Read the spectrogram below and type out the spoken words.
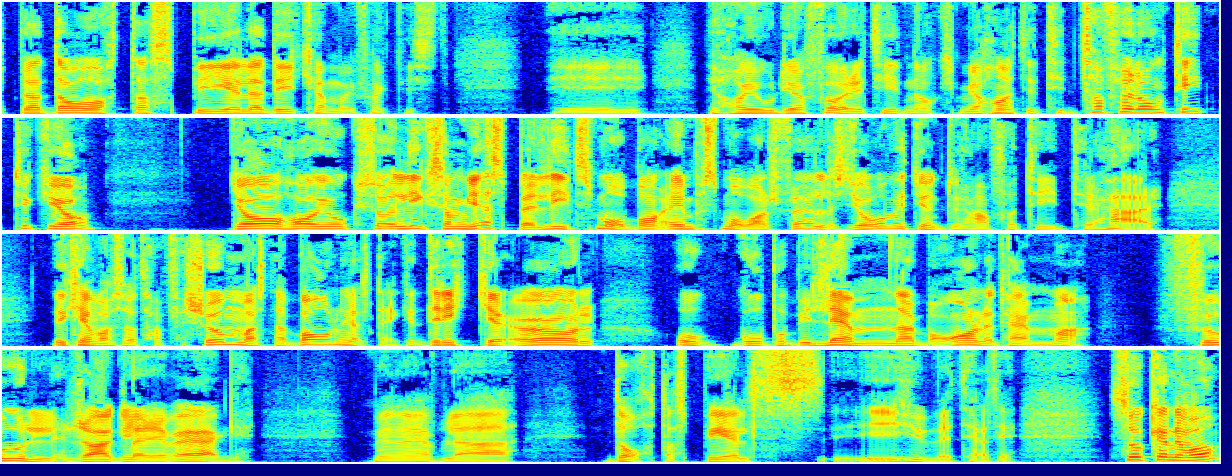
Spela dataspel, det kan man ju faktiskt. Eh, det har gjorde jag förr i tiden också, men jag har inte tid. Det tar för lång tid tycker jag. Jag har ju också, liksom Jesper, lite småbarn, en småbarnsförälder, så jag vet ju inte hur han får tid till det här. Det kan vara så att han försummar sina barn helt enkelt, dricker öl och går på, lämnar barnet hemma. Full, raglar iväg med en jävla dataspel i huvudet hela tiden. Så kan det vara.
